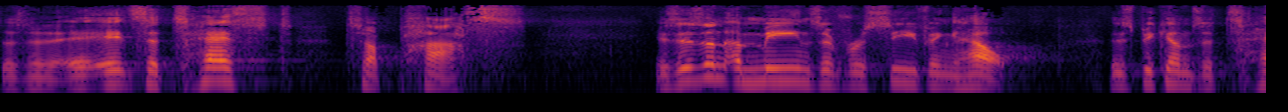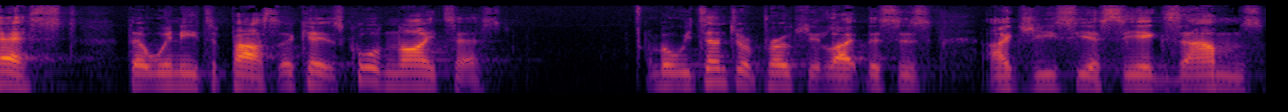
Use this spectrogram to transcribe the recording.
doesn't it? It's a test to pass. This isn't a means of receiving help. This becomes a test that we need to pass. Okay, it's called an eye test, but we tend to approach it like this is our GCSE exams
